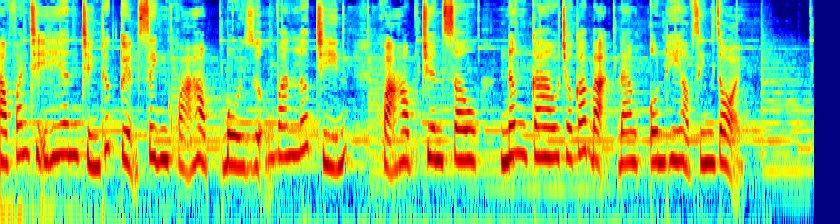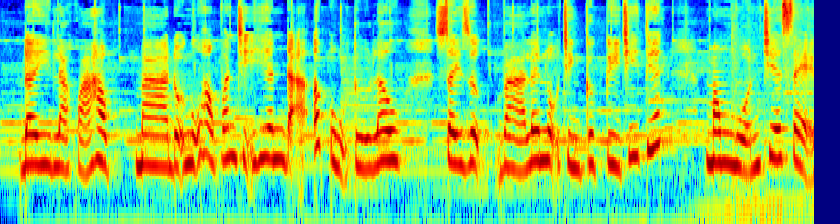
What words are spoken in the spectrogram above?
Học văn chị Hiên chính thức tuyển sinh khóa học bồi dưỡng văn lớp 9, khóa học chuyên sâu, nâng cao cho các bạn đang ôn thi học sinh giỏi. Đây là khóa học mà đội ngũ học văn chị Hiên đã ấp ủ từ lâu, xây dựng và lên lộ trình cực kỳ chi tiết, mong muốn chia sẻ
